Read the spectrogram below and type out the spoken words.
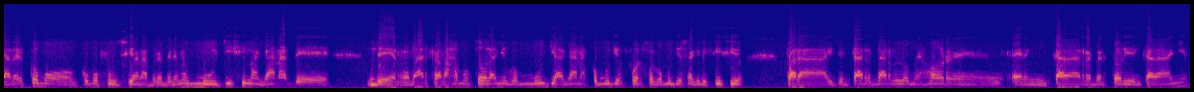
a ver cómo, cómo funciona, pero tenemos muchísimas ganas de, de rodar, trabajamos todo el año con muchas ganas, con mucho esfuerzo, con mucho sacrificio para intentar dar lo mejor en, cada repertorio, en cada año.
